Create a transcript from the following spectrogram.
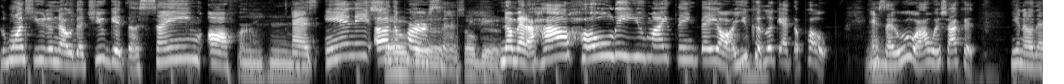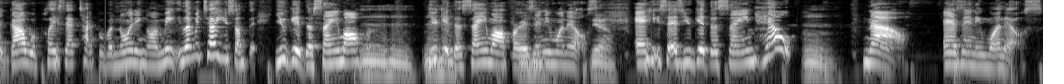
wants you to know that you get the same offer Mhm. as any So other good. person So good. no matter how holy you might think they are. You could Mhm. look at the Pope and Mhm. say, Ooh, I wish I could, you know, that God would place that type of anointing on me. Let me tell you something. You get the same offer. Mhm. You get Mhm. the same offer as Mhm. anyone else. Yeah. And he says you get the same help Mm. now as anyone else.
